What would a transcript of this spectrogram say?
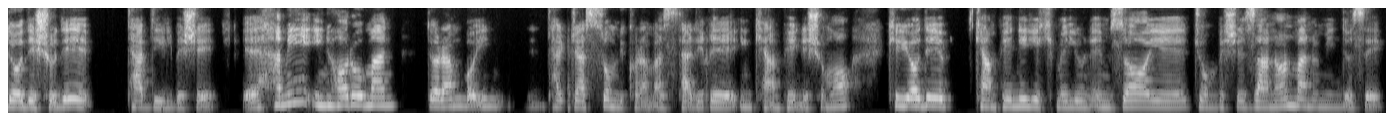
داده شده تبدیل بشه. همه اینها رو من دارم با این تجسم می‌کنم از طریق این کمپین شما که یاد کمپین یک میلیون امضای جنبش زنان منو میندازه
